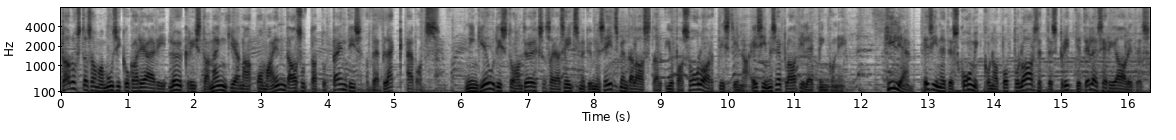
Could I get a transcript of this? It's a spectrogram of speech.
ta alustas oma muusikukarjääri löökriista mängijana omaenda asutatud bändis The Black Abbots ning jõudis tuhande üheksasaja seitsmekümne seitsmendal aastal juba sooloartistina esimese plaadilepinguni hiljem, esinedes koomikuna populaarsetes Briti teleseriaalides,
